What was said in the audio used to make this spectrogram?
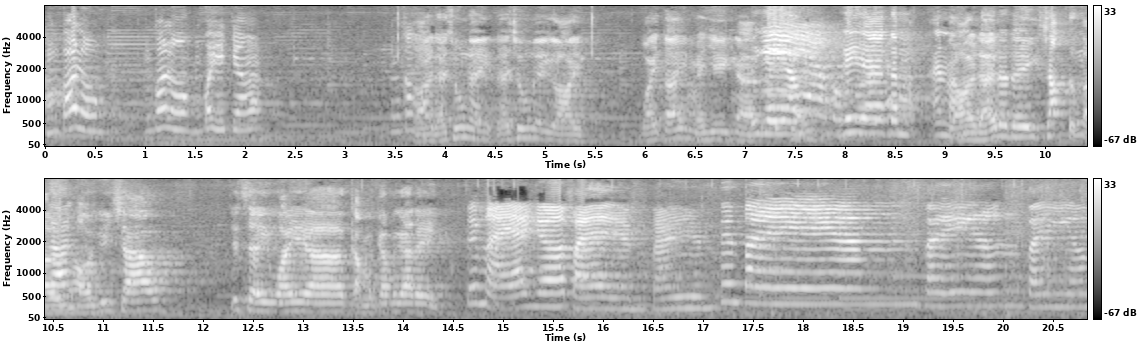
Không có luôn Không có luôn, không có gì hết trơn á Không có rồi để xuống đi để xuống đi rồi quay tới mẹ duyên nè đi ghi không ghi uh, tâm anh mộng rồi để nó đi sắp từ Ghi từ tên. hồi ghi sao Jesse quay ờ, cầm camera đi Thế mẹ nhớ tiền, tiền, tiền, tiền Tiền, tiền,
